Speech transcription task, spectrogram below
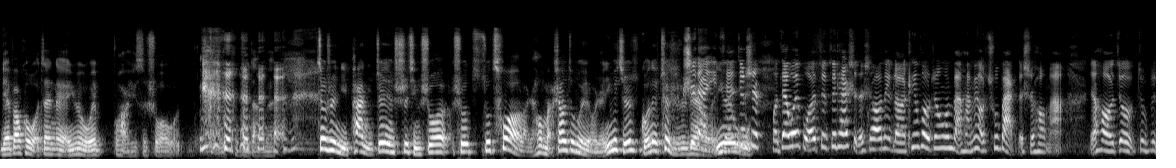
连包括我在内，因为我也不好意思说我。单位，就是你怕你这件事情说说说错了，然后马上就会有人，因为其实国内确实是这样的。以前就是我在微博最最开始的时候，那个 Kingfo 中文版还没有出版的时候嘛，然后就就不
